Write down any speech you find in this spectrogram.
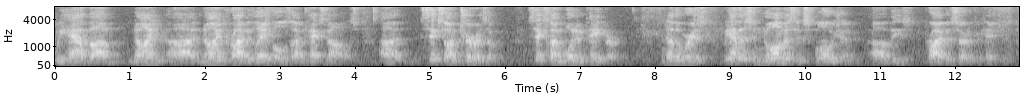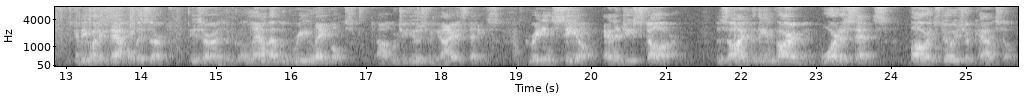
we have um, nine, uh, nine private labels on textiles, uh, six on tourism, six on wood and paper. In other words, we have this enormous explosion of these private certifications. Let's give you one example. These are these are a roundup of green labels, uh, which are used in the United States. Green Seal, Energy Star, Design for the Environment, Water Sense, Forest Stewardship Council,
